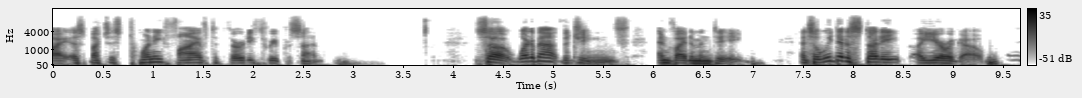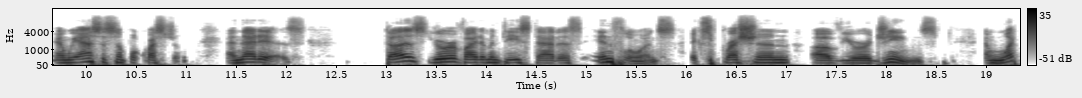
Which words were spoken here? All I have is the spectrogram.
by as much as 25 to 33 percent. So what about the genes and vitamin D? And so we did a study a year ago, and we asked a simple question, and that is, does your vitamin D status influence expression of your genes? And what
